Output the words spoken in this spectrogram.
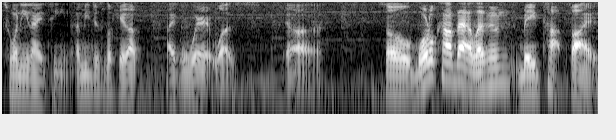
2019. Let me just look it up, like where it was. Uh, so Mortal Kombat 11 made top 5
